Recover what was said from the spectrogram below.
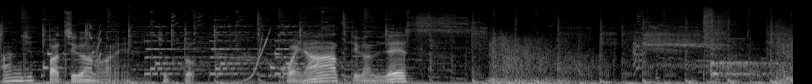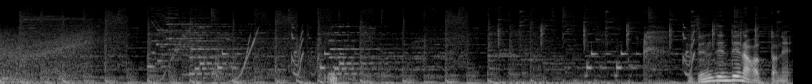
30%違うのがねちょっと怖いなーっていう感じです。全然出なかったね。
